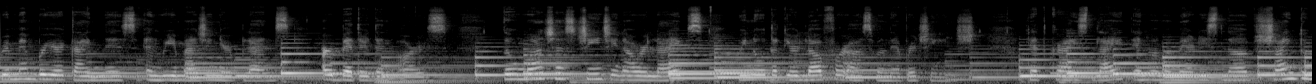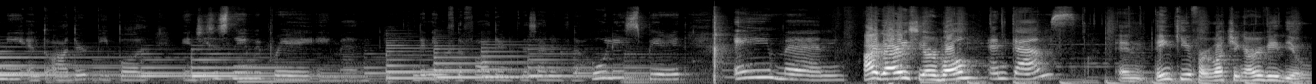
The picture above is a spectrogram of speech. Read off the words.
remember your kindness, and reimagine your plans are better than ours. Though much has changed in our lives, we know that your love for us will never change. Let Christ's light and Mama Mary's love shine to me and to other people. In Jesus' name we pray. Amen. In the name of the Father, and of the Son, and of the Holy Spirit. Amen. Hi guys, you're Bong, And Cams? and thank you for watching our video.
